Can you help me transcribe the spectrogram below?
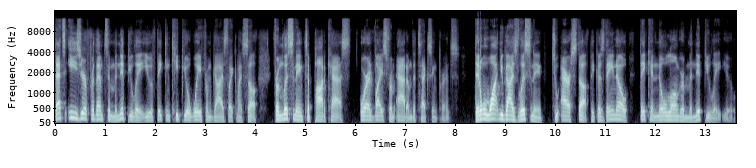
That's easier for them to manipulate you if they can keep you away from guys like myself from listening to podcasts or advice from Adam, the texting prince. They don't want you guys listening to our stuff because they know they can no longer manipulate you.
